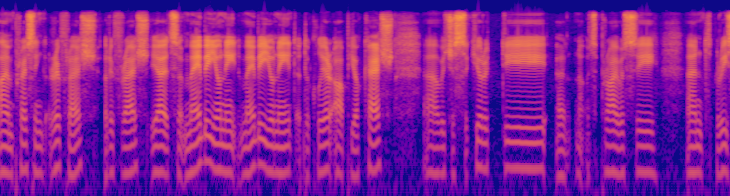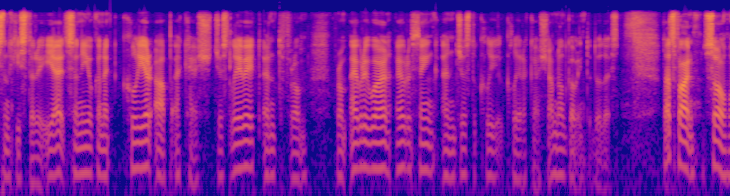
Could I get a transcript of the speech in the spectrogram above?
I'm pressing refresh, refresh. Yeah, it's uh, maybe you need maybe you need to clear up your cache, uh, which is security and no, it's privacy and recent history. Yeah, it's and you can clear up a cache. Just leave it and from from everywhere, everything, and just to clear clear a cache. I'm not going to do this. That's fine. So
